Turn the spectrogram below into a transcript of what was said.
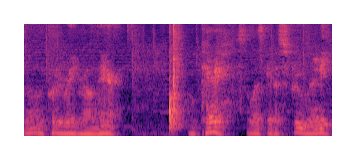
I'm going to put it right around there. Okay, so let's get a screw ready.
